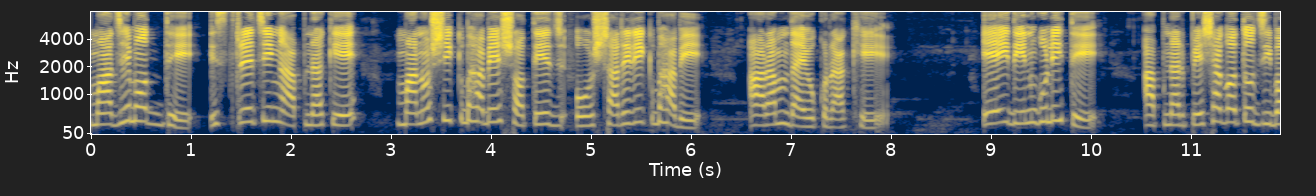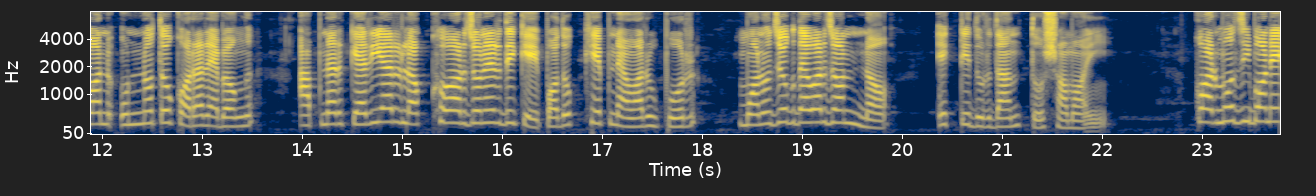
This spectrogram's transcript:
মাঝে মধ্যে স্ট্রেচিং আপনাকে মানসিকভাবে সতেজ ও শারীরিকভাবে আরামদায়ক রাখে। এই দিনগুলিতে আপনার পেশাগত জীবন উন্নত করার এবং আপনার ক্যারিয়ার লক্ষ্য অর্জনের দিকে পদক্ষেপ নেওয়ার উপর মনোযোগ দেওয়ার জন্য একটি দুর্দান্ত সময়। কর্মজীবনে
